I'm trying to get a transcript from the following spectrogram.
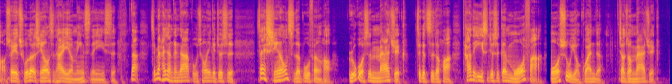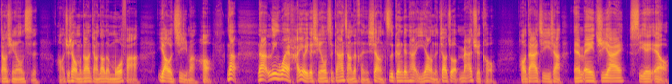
好，所以除了形容词，它也有名词的意思。那这边还想跟大家补充一个，就是在形容词的部分，哈，如果是 magic。这个字的话，它的意思就是跟魔法、魔术有关的，叫做 magic 当形容词。好，就像我们刚刚讲到的魔法药剂嘛。好，那那另外还有一个形容词跟它长得很像，字根跟它一样的，叫做 magical。好，大家记一下，m a g i c a l。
